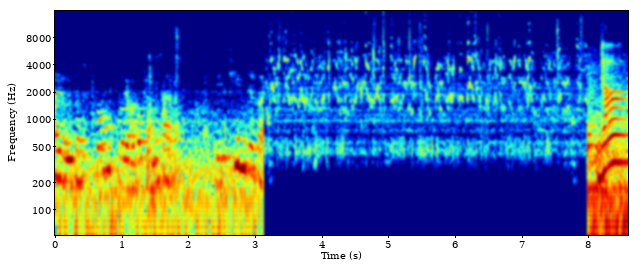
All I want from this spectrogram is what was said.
자의 의사소통 또 여러 강사 이 팀들과 야.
